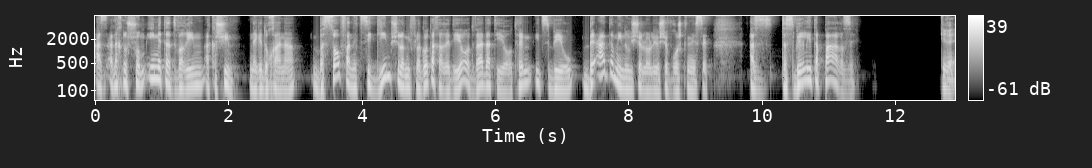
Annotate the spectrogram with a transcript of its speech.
אז אנחנו שומעים את הדברים הקשים נגד אוחנה, בסוף הנציגים של המפלגות החרדיות והדתיות הם הצביעו בעד המינוי שלו ליושב ראש כנסת. אז תסביר לי את הפער הזה. תראה,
